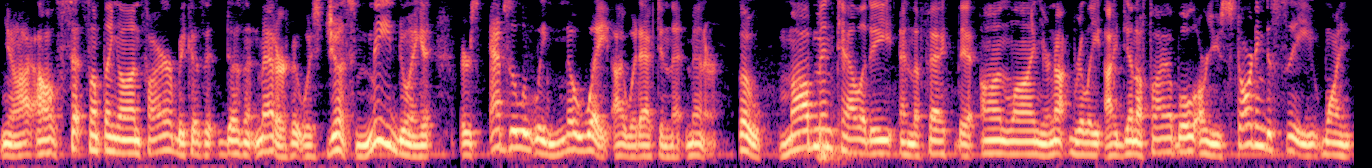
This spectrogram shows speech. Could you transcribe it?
you know, I'll set something on fire because it doesn't matter. If it was just me doing it, there's absolutely no way I would act in that manner. So, mob mentality and the fact that online you're not really identifiable, are you starting to see why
